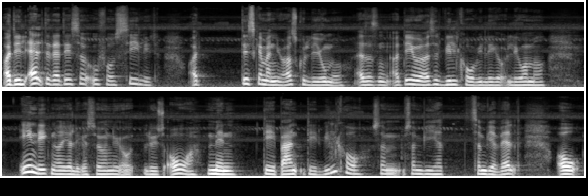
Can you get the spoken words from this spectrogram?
Og det, alt det der, det er så uforudsigeligt. Og det skal man jo også kunne leve med. Altså sådan, og det er jo også et vilkår, vi lever med. Egentlig ikke noget, jeg ligger søvnløs over, men det er bare det er et vilkår, som, som, vi har, som vi har valgt. Og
